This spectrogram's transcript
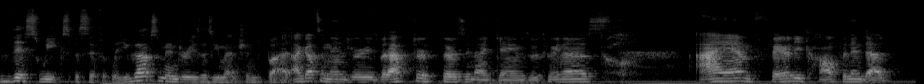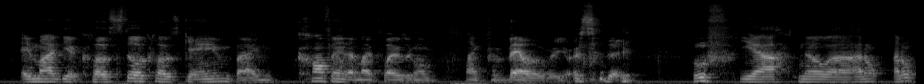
this week specifically? You got some injuries, as you mentioned, but I got some injuries, but after Thursday night games between us, I am fairly confident that it might be a close, still a close game, but I'm confident that my players are going to like prevail over yours today. Oof, yeah, no, uh, I don't, I don't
